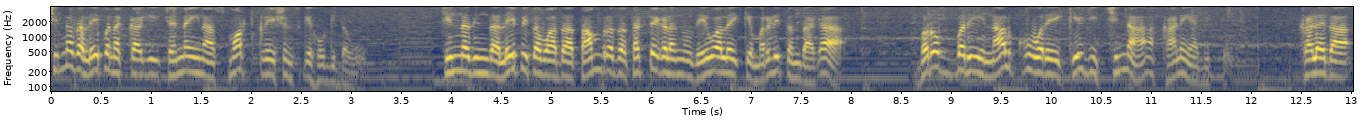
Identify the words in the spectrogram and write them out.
ಚಿನ್ನದ ಲೇಪನಕ್ಕಾಗಿ ಚೆನ್ನೈನ ಸ್ಮಾರ್ಟ್ ಕ್ರಿಯೇಷನ್ಸ್ಗೆ ಹೋಗಿದ್ದವು. ಚಿನ್ನದಿಂದ ಲೇಪಿತವಾದ ತಾಮ್ರದ ತಟ್ಟೆಗಳನ್ನು ದೇವಾಲಯಕ್ಕೆ ಮರಳಿ ತಂದಾಗ ಬರೋಬ್ಬರಿ ನಾಲ್ಕೂವರೆ ಕೆ ಜಿ ಚಿನ್ನ ಕಾಣೆಯಾಗಿತ್ತು. ಕಳೆದ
